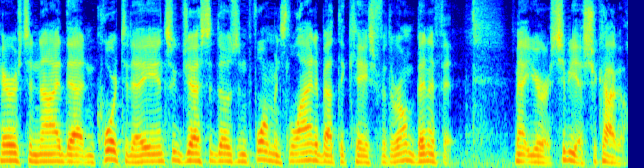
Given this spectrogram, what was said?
Harris denied that in court today and suggested those informants lied about the case for their own benefit. Matt Yurus, CBS Chicago.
